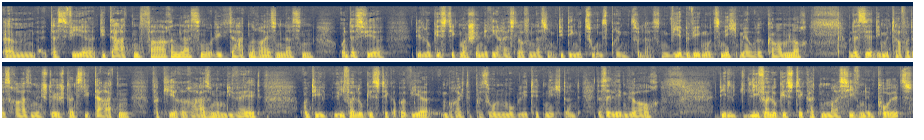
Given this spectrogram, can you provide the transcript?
ähm, dass wir die Daten fahren lassen oder die Daten reisen lassen und dass wir die Logistikmaschinerie heiß laufen lassen, um die Dinge zu uns bringen zu lassen. Wir bewegen uns nicht mehr oder kaum noch. Und das ist ja die Metapher des rasenden Stillstands. Die Datenverkehre rasen um die Welt und die Lieferlogistik, aber wir im Bereich der Personenmobilität nicht. Und das erleben wir auch. Die Lieferlogistik hat einen massiven Impuls.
